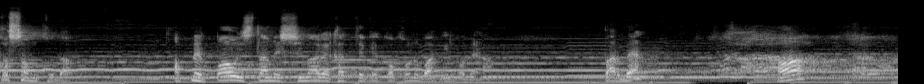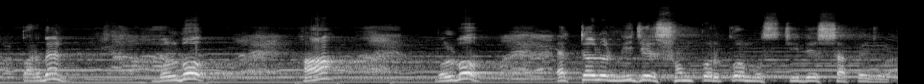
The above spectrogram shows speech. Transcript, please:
কসম খোদা, আপনার পাও ইসলামের সীমা রেখার থেকে কখনো বাহির হবে না। পারবেন? হ্যাঁ? পারবেন? বলব? হ্যাঁ? বলব? একটা হলো নিজের সম্পর্ক মসজিদের সাথে জোড়া।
